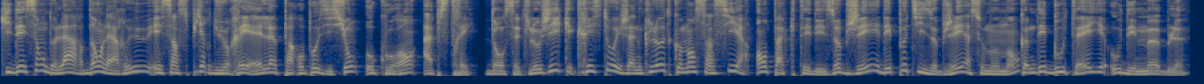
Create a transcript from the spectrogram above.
qui descendent de l'art dans la rue et s'inspirent du réel par opposition au courant abstrait. Dans cette logique, Christo et Jeanne-Claude commencent ainsi à empacter des objets, des petits objets à ce moment, comme des bouteilles ou des meubles.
